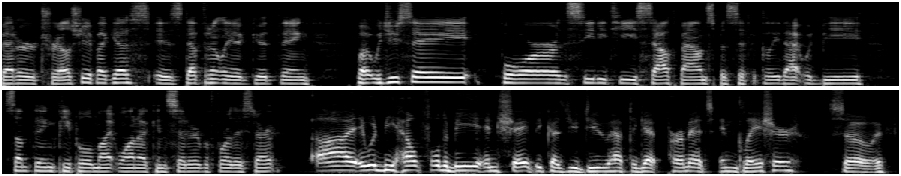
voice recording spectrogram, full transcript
better trail shape, I guess, is definitely a good thing. But would you say for the CDT southbound specifically, that would be something people might want to consider before they start? Uh, it would be helpful to be in shape because you do have to get permits in Glacier. So if,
